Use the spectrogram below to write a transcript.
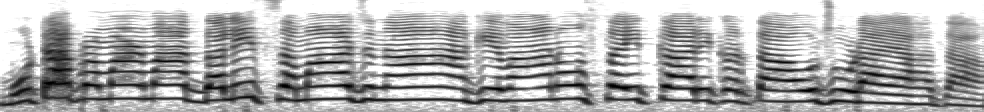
મોટા પ્રમાણમાં દલિત સમાજના આગેવાનો સહિત કાર્યકર્તાઓ જોડાયા હતા.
